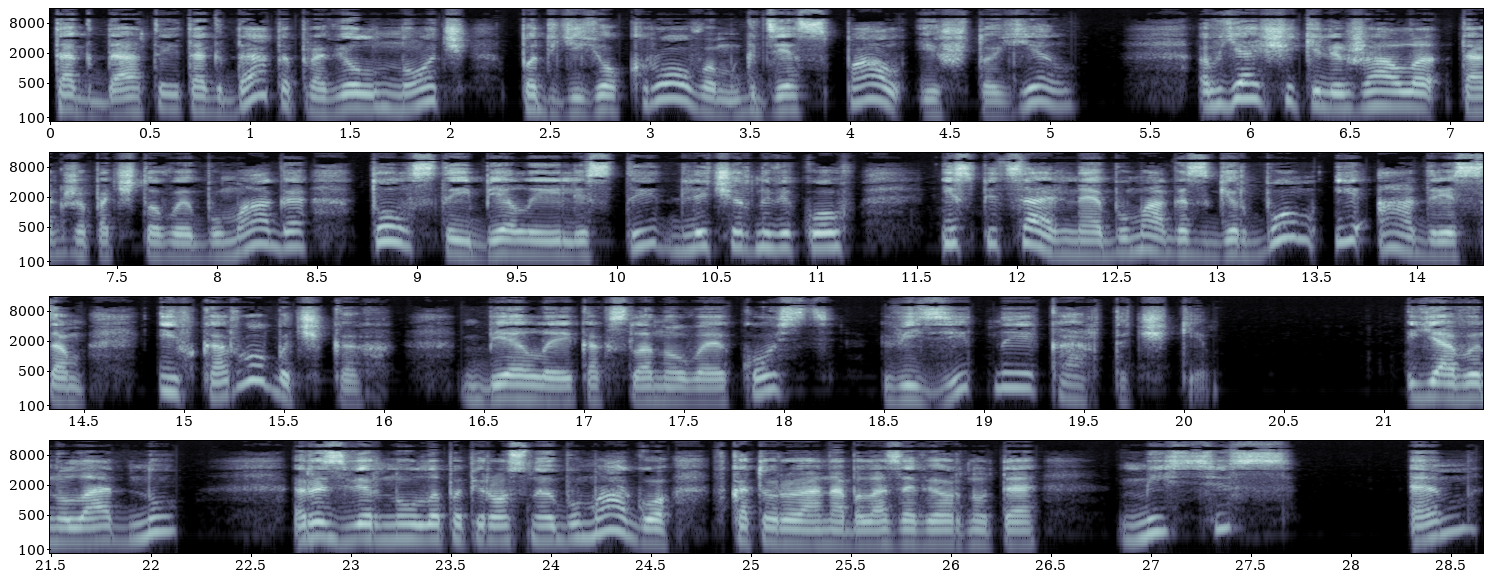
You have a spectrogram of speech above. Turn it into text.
тогда-то и тогда-то провел ночь под ее кровом, где спал и что ел. В ящике лежала также почтовая бумага, толстые белые листы для черновиков и специальная бумага с гербом и адресом, и в коробочках, белые, как слоновая кость, визитные карточки. Я вынула одну — развернула папиросную бумагу, в которую она была завернута. «Миссис М.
